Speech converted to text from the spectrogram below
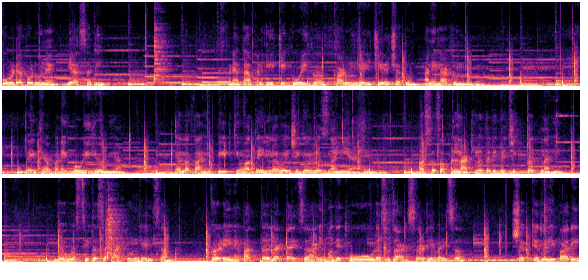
कोरड्या पडू नयेत यासाठी. आणि आता आपण एक एक गोळी क काढून घ्यायची याच्यातून आणि लाटून घेऊया. आता इथे आपण एक गोळी घेऊया. याला काही पीठ किंवा तेल लावायची गरज नाही आहे. असंच आपण लाटलं तरी ते चिकटत नाही. व्यवस्थित असं लाटून घ्यायचं. कडेने पातळ लाटायचं आणि मध्ये थोडंसं जाडसर ठेवायचं. शक्यतो ही पारी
